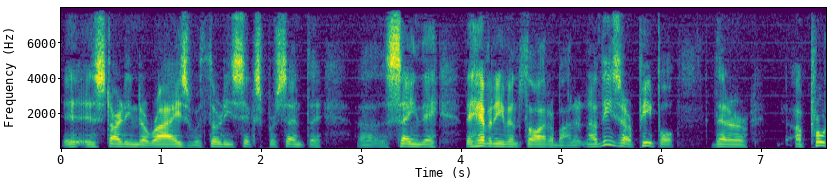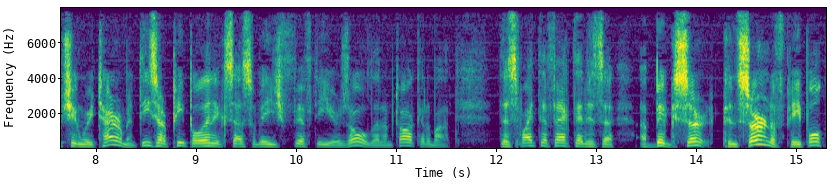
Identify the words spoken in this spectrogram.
is, starting to rise, with 36% uh, saying they, they haven't even thought about it. Now, these are people that are approaching retirement. These are people in excess of age 50 years old that I'm talking about. Despite the fact that it's a, a big concern of people,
